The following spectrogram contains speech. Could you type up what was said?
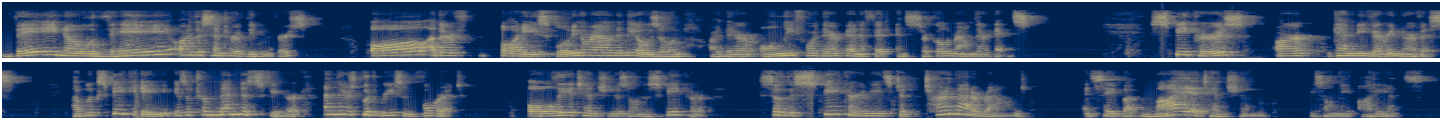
They know they are the center of the universe. All other bodies floating around in the ozone are there only for their benefit and circle around their heads. Speakers are can be very nervous. Public speaking is a tremendous fear, and there's good reason for it. All the attention is on the speaker, so the speaker needs to turn that around and say, But my attention is on the audience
